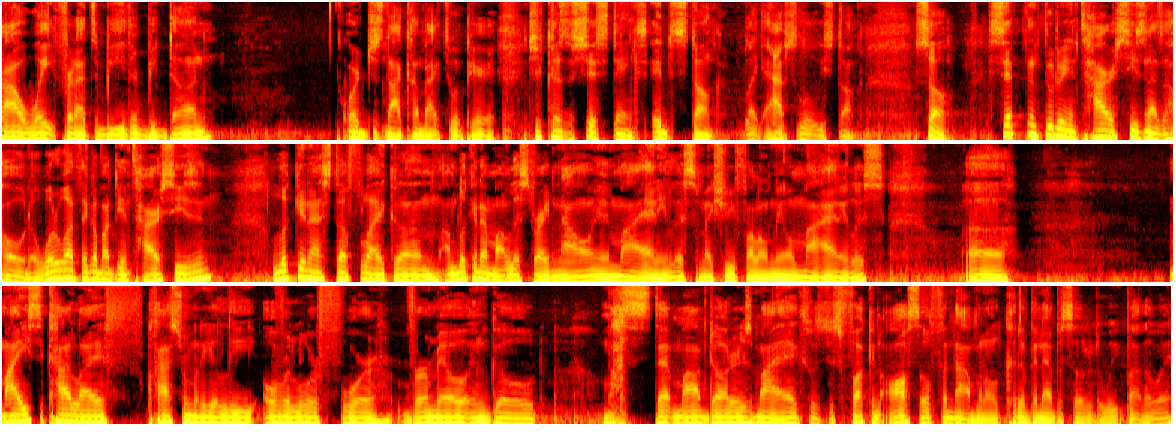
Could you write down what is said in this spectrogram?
I'll wait for that to be either be done or just not come back to a period, just because the shit stinks. It stunk, like absolutely stunk. So, sifting through the entire season as a whole, though, what do I think about the entire season? Looking at stuff like um, I'm looking at my list right now in my AniList. Make sure you follow me on my AniList. Uh, my Isekai Life, Classroom of the Elite, Overlord 4, Vermeil in Gold. My stepmom daughter is my ex was just fucking also phenomenal. Could have been episode of the week, by the way.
